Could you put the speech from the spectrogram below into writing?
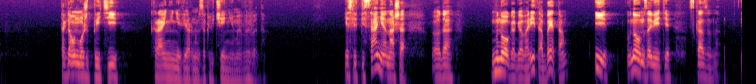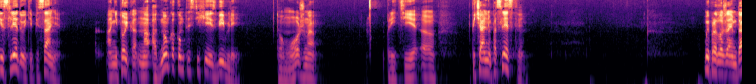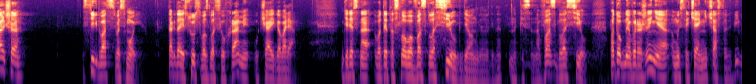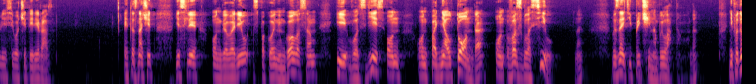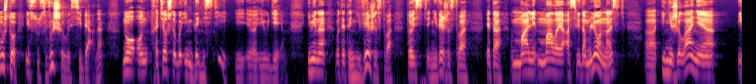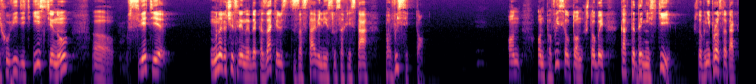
тогда он может прийти к крайне неверным заключениям и выводам. Если Писание наше э, да, много говорит об этом, и в Новом Завете сказано, исследуйте Писание, а не только на одном каком-то стихе из Библии, то можно прийти э, к печальным последствиям. Мы продолжаем дальше. Стих 28. Тогда Иисус возгласил в храме, уча и говоря. Интересно, вот это слово «возгласил», где он говорит, да, написано, «возгласил». Подобное выражение мы встречаем нечасто в Библии, всего четыре раза. Это значит, если он говорил спокойным голосом, и вот здесь он, он поднял тон, да, он возгласил. Да? Вы знаете, причина была там. Не потому, что Иисус вышел из себя, да, но Он хотел, чтобы им донести э, иудеям. Именно вот это невежество, то есть невежество – это малая осведомленность э, и нежелание их увидеть истину э, – в свете многочисленных доказательств заставили Иисуса Христа повысить тон. Он, он повысил тон, чтобы как-то донести, чтобы не просто так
